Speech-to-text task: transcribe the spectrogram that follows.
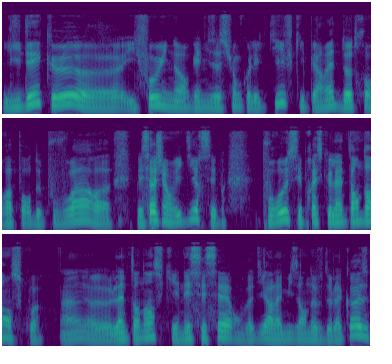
l'idée qu'il euh, il faut une organisation collective qui permette d'autres rapports de pouvoir. Euh, mais ça, j'ai envie de dire, c'est pour eux, c'est presque l'intendance, quoi. Hein, euh, l'intendance qui est nécessaire, on va dire, à la mise en œuvre de la cause,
